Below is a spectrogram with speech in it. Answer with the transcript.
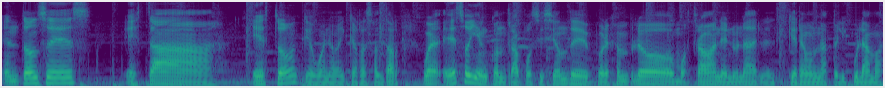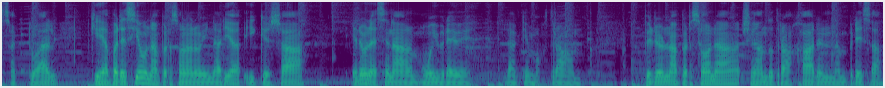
Entonces está esto, que bueno, hay que resaltar. Bueno, eso y en contraposición de, por ejemplo, mostraban en una que era una película más actual, que aparecía una persona no binaria y que ya era una escena muy breve la que mostraban. Pero era una persona llegando a trabajar en una empresa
